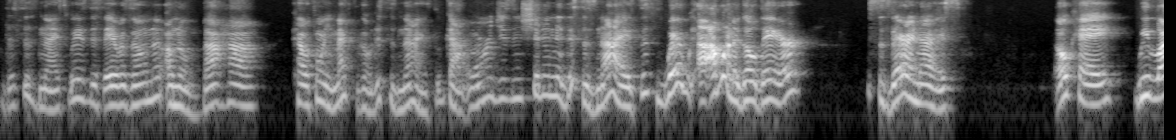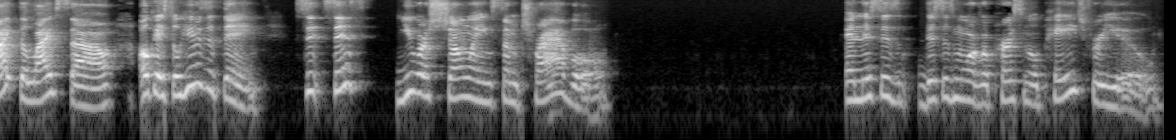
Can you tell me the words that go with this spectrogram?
this is nice. Where's this? Arizona? Oh no, Baja, California, Mexico. This is nice. We got oranges and shit in it. This is nice. This is where we I, I want to go there. This is very nice. Okay, we like the lifestyle. Okay, so here's the thing. Since, you are showing some travel, and this is this is more of a personal page for you,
